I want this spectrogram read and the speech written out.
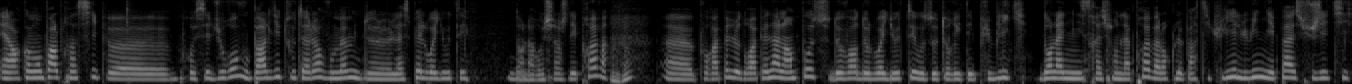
Et alors, comme on parle principe euh, procéduraux, vous parliez tout à l'heure vous-même de l'aspect loyauté dans la recherche des preuves. Mhm. pour rappel, le droit pénal impose ce devoir de loyauté aux autorités publiques dans l'administration de la preuve, alors que le particulier, lui, n'y est pas assujetti.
